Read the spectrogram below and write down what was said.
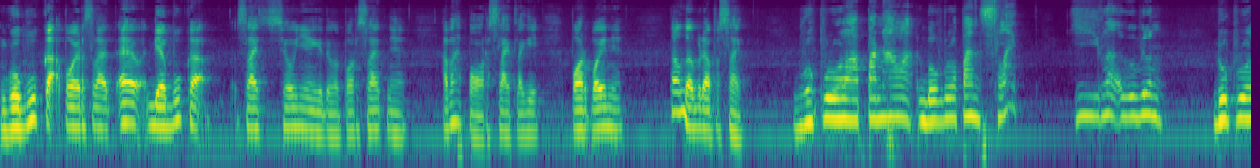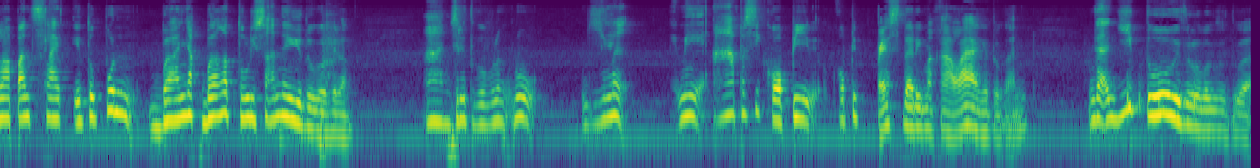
Gue buka power slide eh dia buka slide show-nya gitu power slide-nya apa? Power slide lagi. Powerpointnya tahu nggak berapa slide? 28 hala 28 slide. Gila gue bilang. 28 slide itu pun banyak banget tulisannya gitu gue bilang. Anjir gue bilang lu gila ini apa sih kopi kopi paste dari makalah? gitu kan. Nggak gitu gitu loh maksud gue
